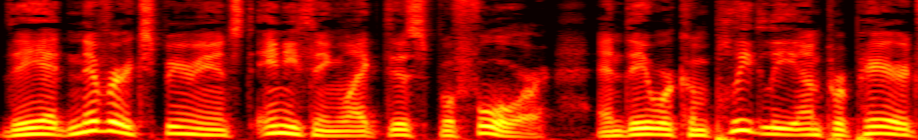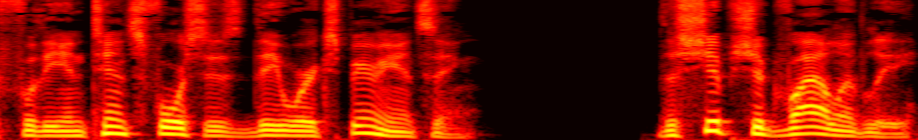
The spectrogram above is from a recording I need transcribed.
They had never experienced anything like this before, and they were completely unprepared for the intense forces they were experiencing. The ship shook violently,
